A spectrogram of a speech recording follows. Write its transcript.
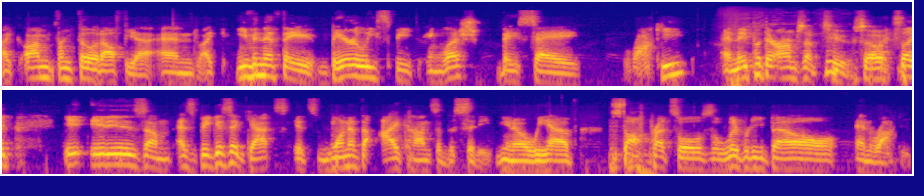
like oh, I'm from Philadelphia, and like even if they barely speak English, they say Rocky, and they put their arms up too. So it's like it, it is um, as big as it gets. It's one of the icons of the city. You know, we have soft pretzels, the Liberty Bell, and Rocky.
